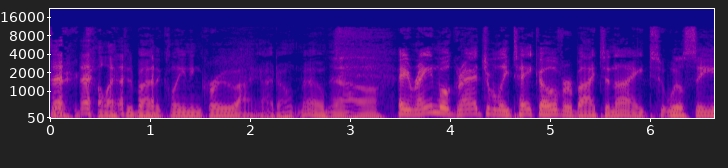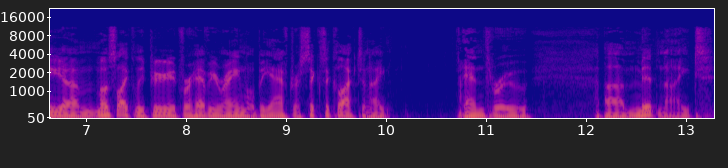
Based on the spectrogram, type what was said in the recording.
that are collected by the cleaning crew. I, I don't know. No. Hey, rain will gradually take over by tonight. We'll see. Um, most likely period for heavy rain will be after six o'clock tonight and through uh, midnight.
